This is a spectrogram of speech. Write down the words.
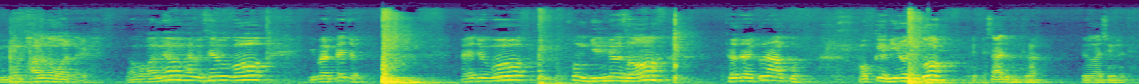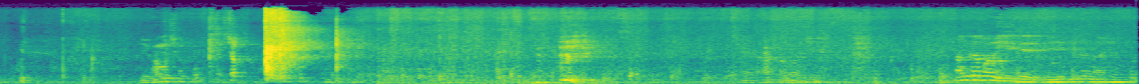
기울이면 바로 넘어갈 거예요. 넘어가면 팔을 세우고 이발 빼줘. 빼주고 손 밀면서 겨드랑이 끌어안고 어깨 밀어주고 이렇게 사이드 컨트롤 들어가시면 돼요. 이거 한 번씩 할게요. 쭉. 상대방이 이제 이- 일어나셨고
